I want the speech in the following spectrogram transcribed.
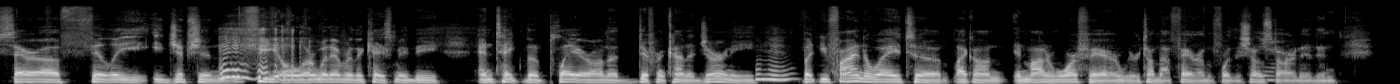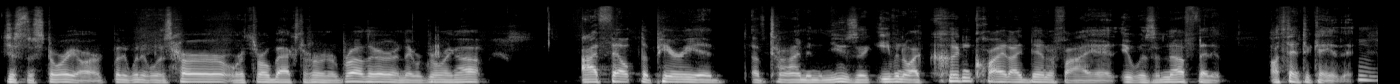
Sarah, Philly, Egyptian feel, or whatever the case may be, and take the player on a different kind of journey. Mm-hmm. But you find a way to, like on in Modern Warfare, we were talking about Farah before the show Yeah. started, and just the story arc. But when it was her or throwbacks to her and her brother, and they were growing up, I felt the period of time in the music, even though I couldn't quite identify it, it was enough that it authenticated it Hmm.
